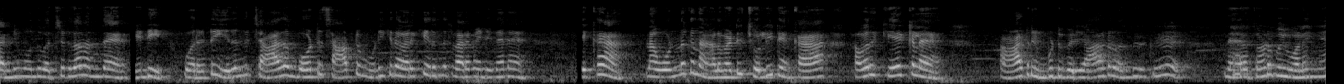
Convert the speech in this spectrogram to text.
தண்ணி மூந்து வச்சுட்டு தான் வந்தேன். ஏண்டி ஒரு வாட்டி இருந்து சாதம் போட்டு சாப்பிட்டு முடிக்கிற வரைக்கும் இருந்துட்டு வர வேண்டியதானே ஏக்கா நான் ஒண்ணுக்கு நாலு வாட்டி சொல்லிட்டேன்க்கா. அவர் கேட்கல ஆர்டர் இம்புட்டு பெரிய ஆர்டர் வந்திருக்கு. நேரத்தோட போய் உழைங்க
